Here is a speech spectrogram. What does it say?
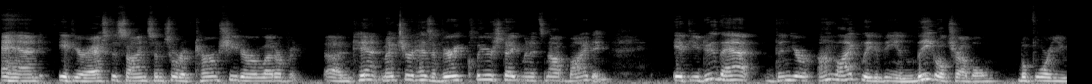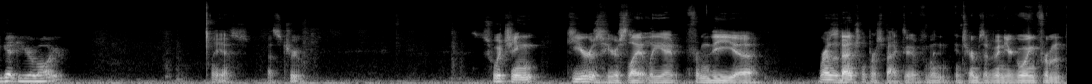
And if you're asked to sign some sort of term sheet or a letter of intent, make sure it has a very clear statement it's not binding. If you do that, then you're unlikely to be in legal trouble before you get to your lawyer. Yes, that's true. Switching gears here slightly uh, from the uh, residential perspective, when, in terms of when you're going from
